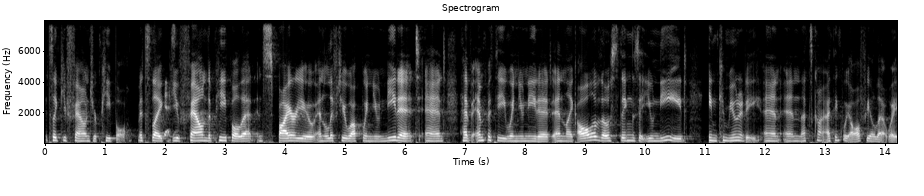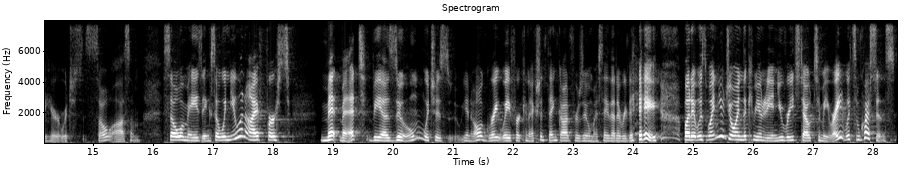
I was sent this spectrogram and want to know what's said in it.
it's like you found your people. It's like yes. you found the people that inspire you and lift you up when you need it and have empathy when you need it and like all of those things that you need in community and and that's kind of, I think we all feel that way here which is so awesome. So amazing. So when you and I first met met via Zoom, which is, you know, a great way for connection. Thank God for Zoom. I say that every day. but it was when you joined the community and you reached out to me, right? With some questions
